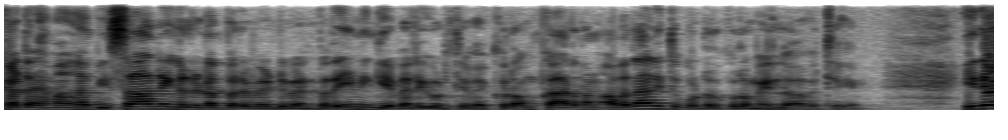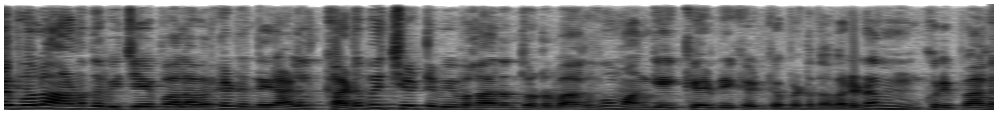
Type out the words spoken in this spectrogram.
கட்டாயமாக விசாரணைகள் இடம்பெற வேண்டும் என்பதையும் இங்கே வலியுறுத்தி வைக்கிறோம். காரணம் அவதானித்துக் கொண்டிருக்கிறோம் எல்லாவற்றையும். இதே போல ஆனந்த விஜயபால் அவர்கள் இந்த நாளில் கடவுச்சீட்டு விவகாரம் தொடர்பாகவும் அங்கே கேள்வி கேட்கப்பட்டது. அவரிடம் குறிப்பாக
